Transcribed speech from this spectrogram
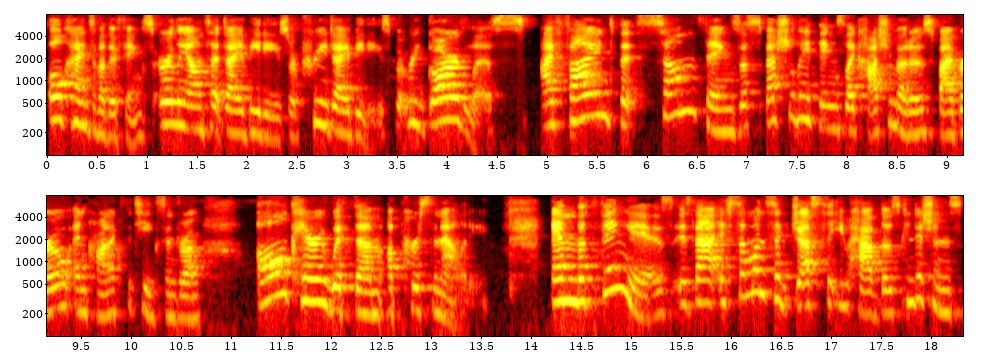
all kinds of other things, early onset diabetes or pre-diabetes. But regardless, I find that some things, especially things like Hashimoto's, fibro, and chronic fatigue syndrome, all carry with them a personality. And the thing is, is that if someone suggests that you have those conditions,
